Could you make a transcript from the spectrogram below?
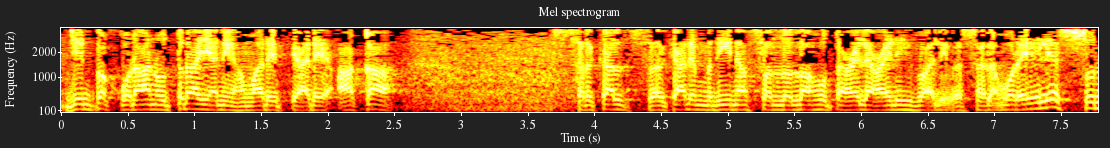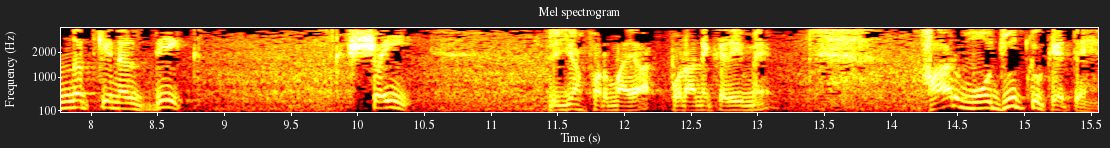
جن پر قرآن اترا یعنی ہمارے پیارے آقا سرکار مدینہ صلی اللہ تعالی علیہ وآلہ وسلم اور اہل سنت کے نزدیک شعی جو یہاں فرمایا قرآن کریم میں، ہر موجود کو کہتے ہیں۔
